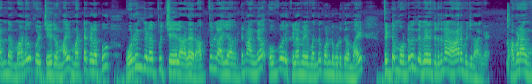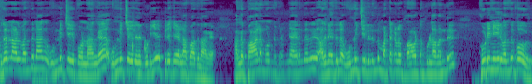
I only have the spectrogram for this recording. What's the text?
அந்த மனு போய் சேர்ற மாதிரி மட்டக்களப்பு ஒருங்கிணைப்பு செயலாளர் அப்துல்லா ஐயா அவர்கிட்ட நாங்கள் ஒவ்வொரு கிழமையும் வந்து கொண்டு கொடுக்குற மாதிரி திட்டம் போட்டு இந்த வேலை திட்டத்தை நாங்கள் ஆரம்பிச்சினாங்க அப்ப நாங்க முதல் நாள் வந்து நாங்க உன்னிச்சை போனாங்க. உன்னிச்சையில் இருக்கக்கூடிய பிரச்சனை எல்லாம் பார்த்துனாங்க. அங்க பாலம் ஒன்று பிரச்சனையா இருந்தது. அதே உன்னிச்சையில உன்னிச்சையிலிருந்து மட்டக்களப்பு மாவட்டம் ஃபுல்லா வந்து குடிநீர் வந்து போகுது.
